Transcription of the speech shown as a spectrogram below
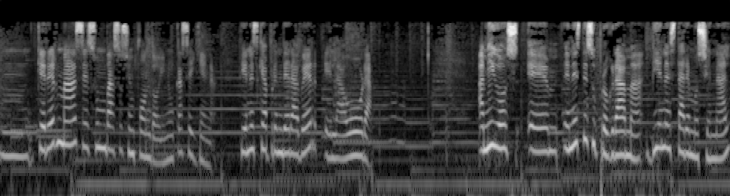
Mm, querer más es un vaso sin fondo y nunca se llena. Tienes que aprender a ver el ahora, Amigos, em, en este su programa Bienestar Emocional,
